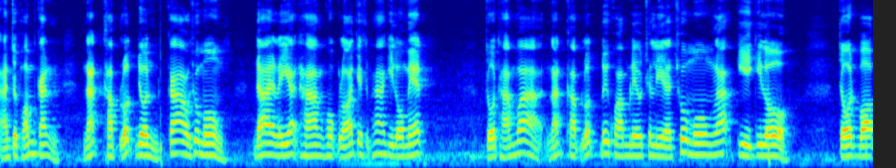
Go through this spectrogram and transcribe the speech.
อ่านจดพร้อมกัน นัดขับรถยนต์ 9 ชั่วโมง ได้ระยะทาง 675 กิโลเมตร โจถามว่านัดขับรถด้วยความเร็วเฉลี่ยชั่วโมงละกี่กิโล โจทย์บอก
